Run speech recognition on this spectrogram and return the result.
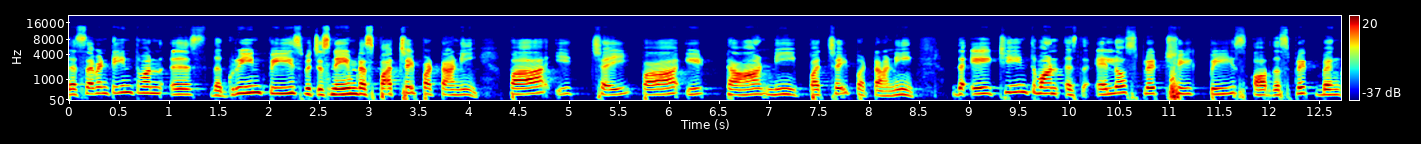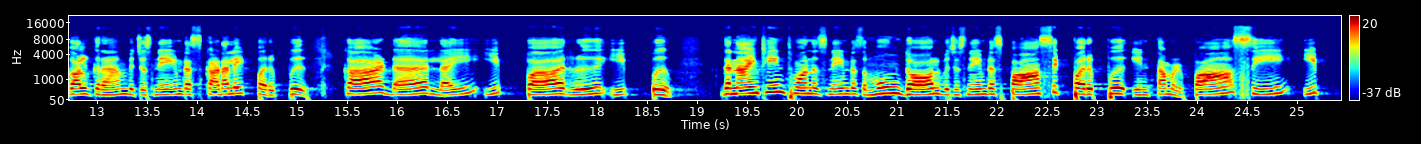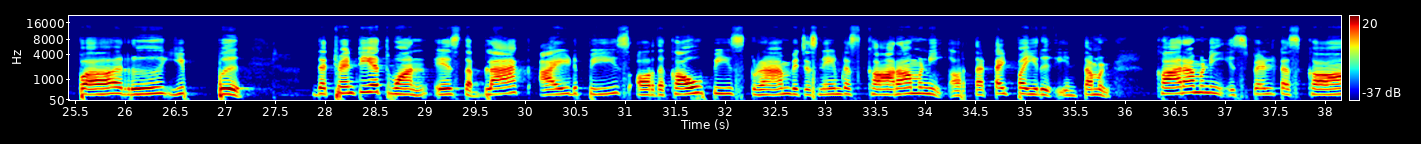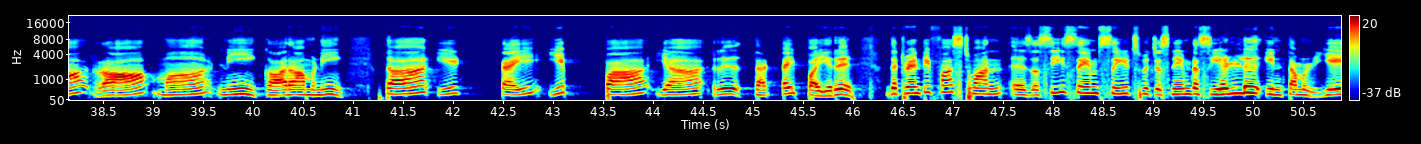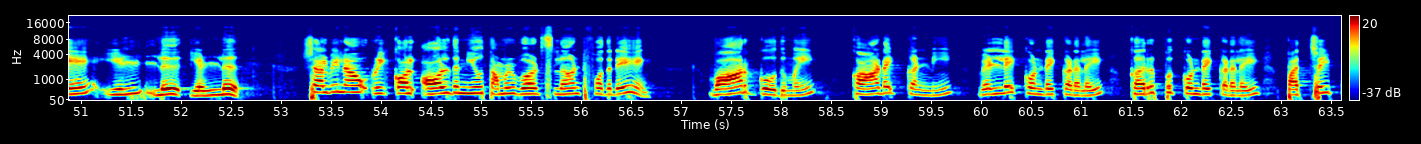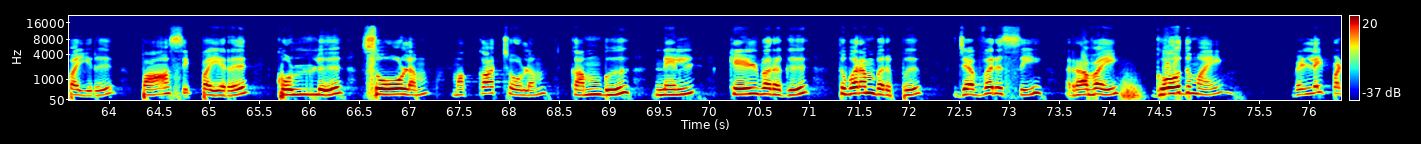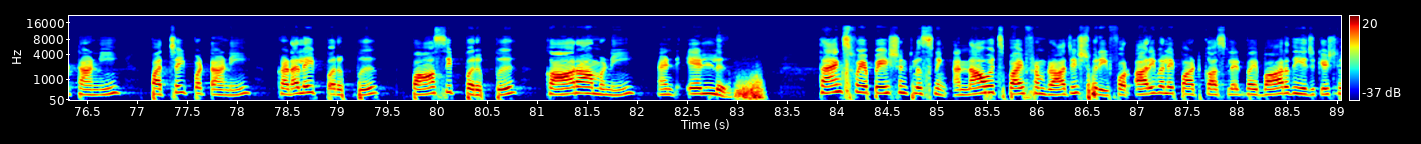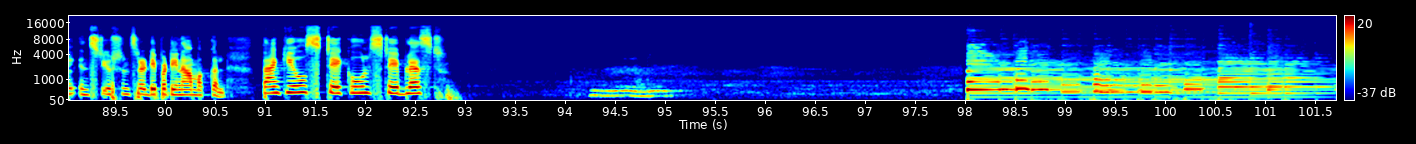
the 17th one is the green peas which is named as pachai patani pa ichai pa itani pachai patani the 18th one is the yellow split chick peas or the split bengal gram which is named as kadalai paruppu kadalai ipparu ippu the 19th one is named as a moong dal which is named as pasi paruppu in tamil. pasi ipparu ippu the 20th one is the black eyed peas or the cow peas gram, which is named as Karamani or Tattaipairu in Tamil. Karamani is spelled as Karamani, Karamani. The ittai ippayaru, Tattaipairu. The 21st one is a sesame seeds, which is named as Yellu in Tamil. Ye, Yellu, Yellu. Shall we now recall all the new Tamil words learnt for the day? கோதுமை காடைக்கண்ணி வெள்ளை கொண்டைக்கடலை கருப்பு கொண்டைக்கடலை பச்சை பயிறு பாசிப்பயிறு கொள்ளு சோளம் மக்காச்சோளம் கம்பு நெல் கேழ்வரகு துவரம்பருப்பு ஜவ்வரிசி ரவை கோதுமை வெள்ளைப்பட்டாணி பச்சை பட்டாணி கடலைப்பருப்பு பாசிப்பருப்பு காராமணி அண்ட் எள்ளு. Thanks for your patient listening. And now it's bye from Rajeshwari for Arivalai podcast led by Bharati Educational Institutions, Reddipati Namakkal. Thank you. Stay cool. Stay blessed.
